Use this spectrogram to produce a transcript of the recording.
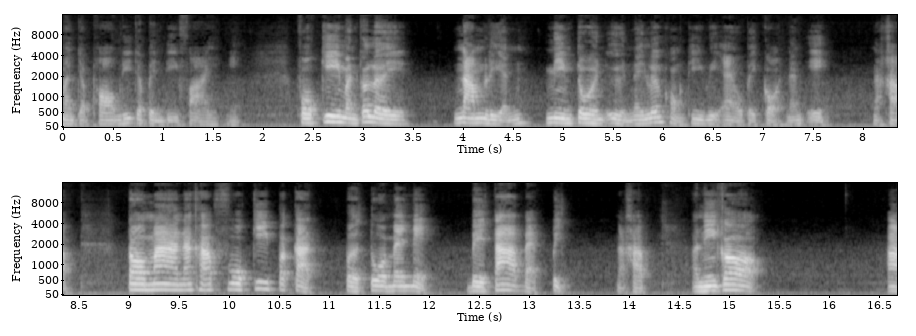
มันจะพร้อมที่จะเป็น d e f i อย่างนี้โฟกี้มันก็เลยนำเหรียญมีมตัวอื่นๆ ในเรื่องของ TVL ไปก่อนนั่นเองนะครับ ต่อมานะครับโฟกี้ประกาศ เปิดตัว Manage Beta แบบปิดนะครับ อันนี้ก็อ่า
